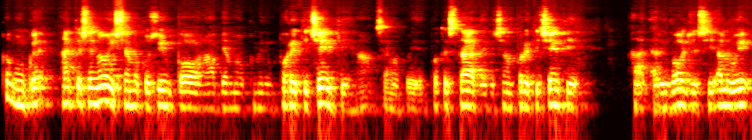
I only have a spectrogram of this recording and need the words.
Comunque, anche se noi siamo così un po', no, abbiamo, dire, un po' reticenti, no? siamo un po' testardi, siamo un po' reticenti a, a, rivolgersi a Lui,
